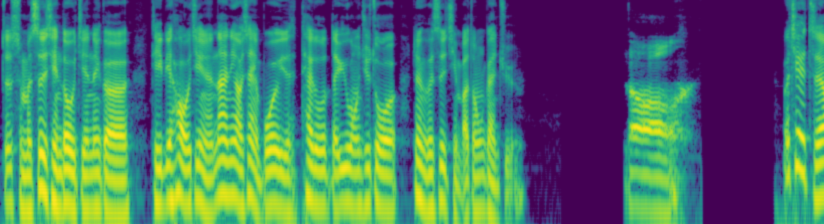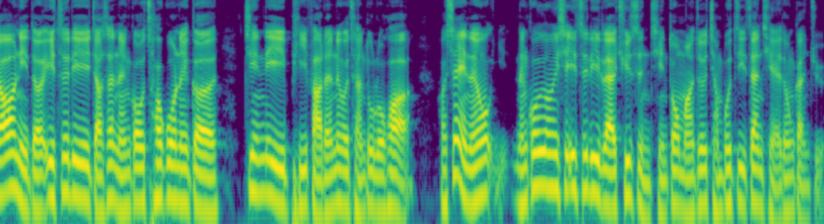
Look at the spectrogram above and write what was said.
就什么事情都已经那个体力耗尽了，那你好像也不会有太多的欲望去做任何事情吧？这种感觉。哦。而且只要你的意志力假设能够超过那个精力疲乏的那个程度的话，好像也能能够用一些意志力来驱使你行动嘛，就是强迫自己站起来这种感觉。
